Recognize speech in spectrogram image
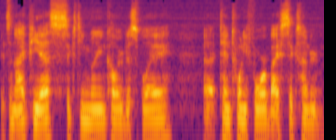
It's an IPS 16 million color display, uh, 1024 by 600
